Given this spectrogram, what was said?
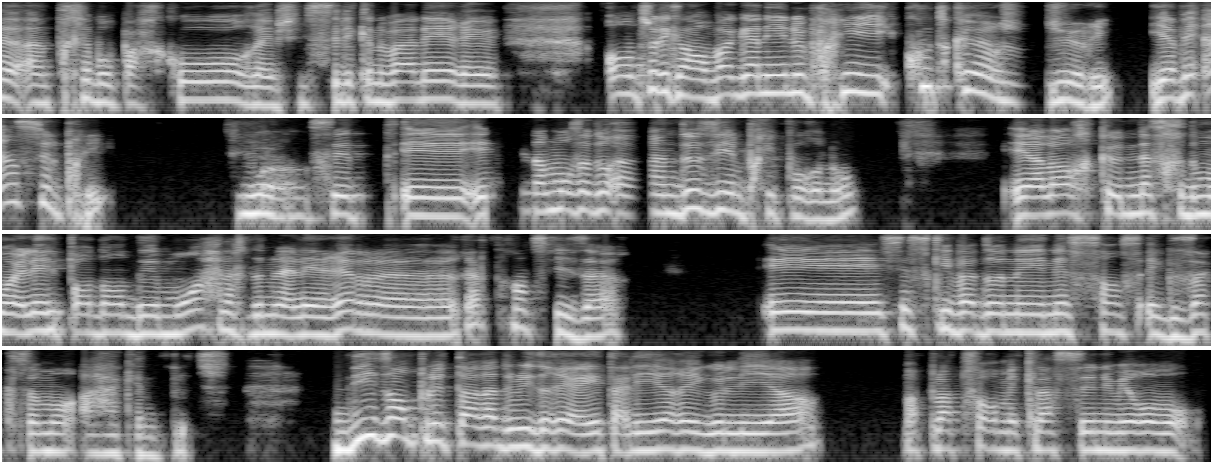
un très beau parcours, et Silicon Valley. Et... En tous les cas, on va gagner le prix coup de cœur jury. Il y avait un seul prix. Wow. Et, finalement, ça un deuxième prix pour nous. Et alors que nous est pendant des mois, nous avons 36 heures. Et c'est ce qui va donner naissance exactement à Hack Pitch. Dix ans plus tard, à à à à Regolia Ma plateforme est classée numéro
